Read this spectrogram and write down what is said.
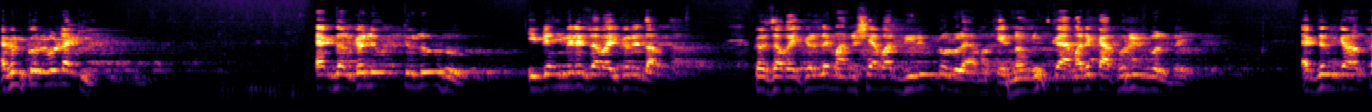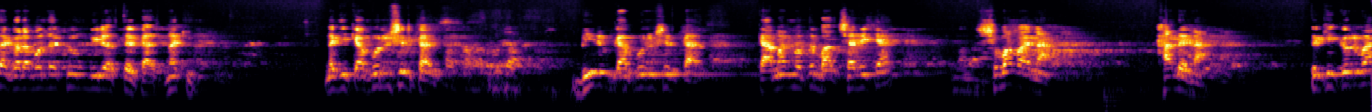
এখন করবোটা কি? একদল কইল, তুলুহু, ইব্রাহিমের জবাই করে দাও। জবাই করলে মানুষে আবার বিরু করলে আমাকে। নমরুদকে আমারে কাপুরুষ বলবে। একজনকে হত্যা করা বোধহয় খুব বীরত্বের কাজ, নাকি? নাকি কাপুরুষের কাজ? বীরু কাপুরুষের কাজ। কামার মতো বাদশারিকা শোভা পায় না খাবে না। তো কি করবা?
